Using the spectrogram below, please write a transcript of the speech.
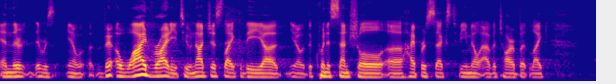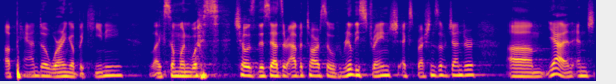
And there, there was you know a, a, wide variety too, not just like the uh, you know the quintessential uh, hypersexed female avatar, but like a panda wearing a bikini. Like someone was chose this as their avatar, so really strange expressions of gender. Um, yeah, and, and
